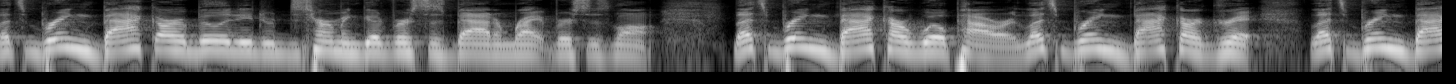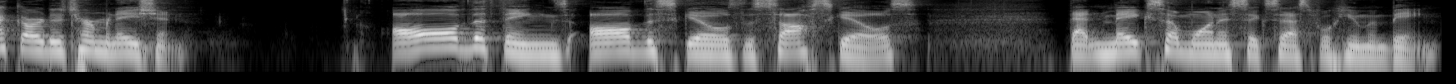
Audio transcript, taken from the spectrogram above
Let's bring back our ability to determine good versus bad and right versus wrong. Let's bring back our willpower. Let's bring back our grit. Let's bring back our determination. All the things, all the skills, the soft skills that make someone a successful human being.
